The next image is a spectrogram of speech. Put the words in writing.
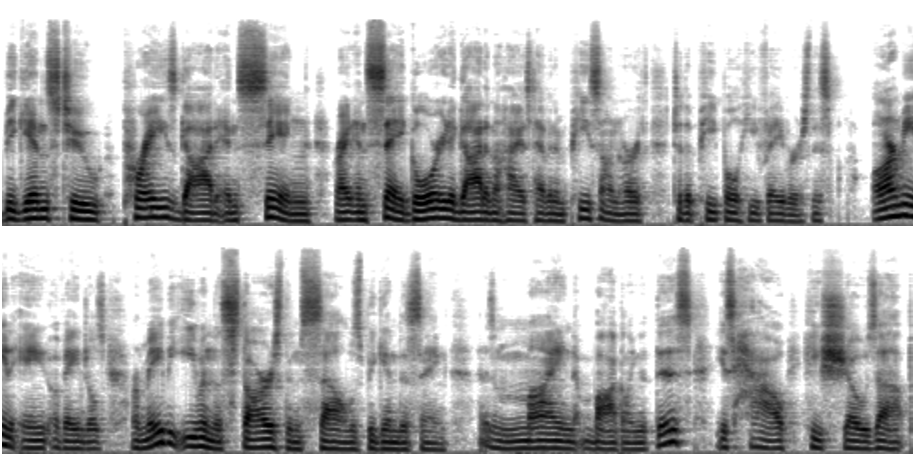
begins to praise God and sing, right, and say, Glory to God in the highest heaven and peace on earth to the people he favors. This army of angels, or maybe even the stars themselves, begin to sing. That is mind boggling that this is how he shows up.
